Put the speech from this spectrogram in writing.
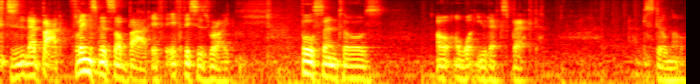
it's they're bad. Flamesmiths are bad if if this is right. Bull Centaurs are, are what you'd expect. Still no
